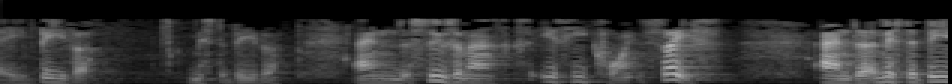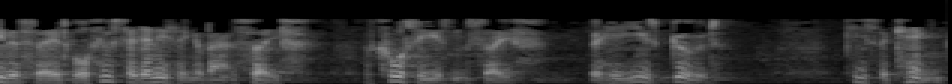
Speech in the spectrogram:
a beaver, Mr. Beaver. And Susan asks, Is he quite safe? And uh, Mr. Beaver said, Well, who said anything about safe? Of course he isn't safe, but he is good. He's the king.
